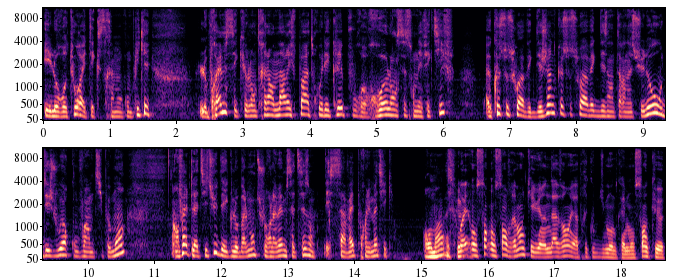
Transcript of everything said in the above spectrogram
et le retour a été extrêmement compliqué. Le problème, c'est que l'entraîneur n'arrive pas à trouver les clés pour relancer son effectif, euh, que ce soit avec des jeunes, que ce soit avec des internationaux ou des joueurs qu'on voit un petit peu moins. En fait, l'attitude est globalement toujours la même cette saison et ça va être problématique. Romain ouais, on, sent, on sent vraiment qu'il y a eu un avant et après Coupe du Monde quand même. On sent que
